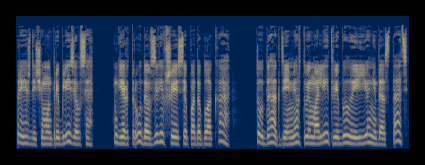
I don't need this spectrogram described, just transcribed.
Прежде чем он приблизился, Гертруда, взвившаяся под облака, туда, где мертвой молитве было ее не достать,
